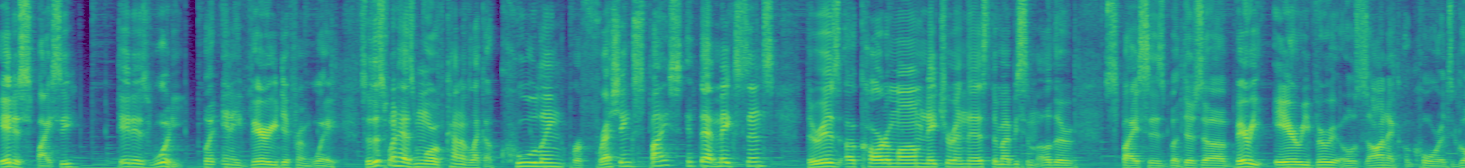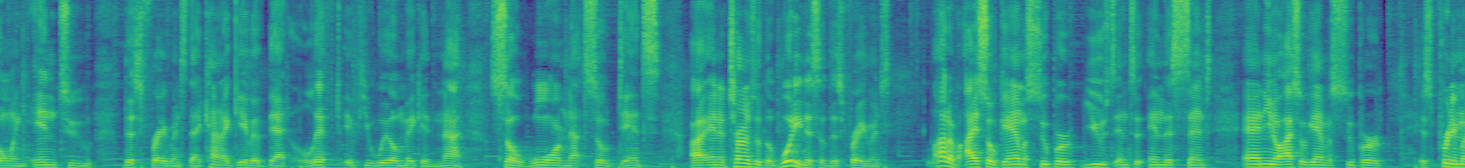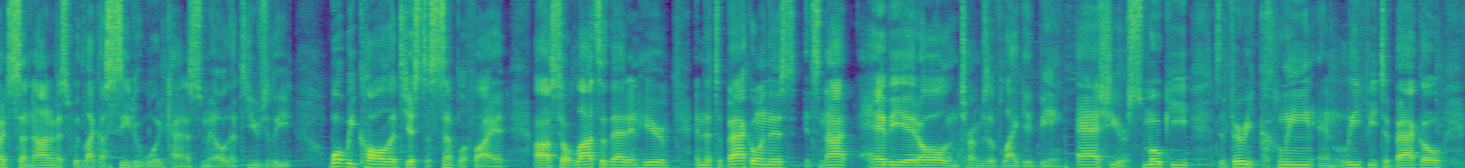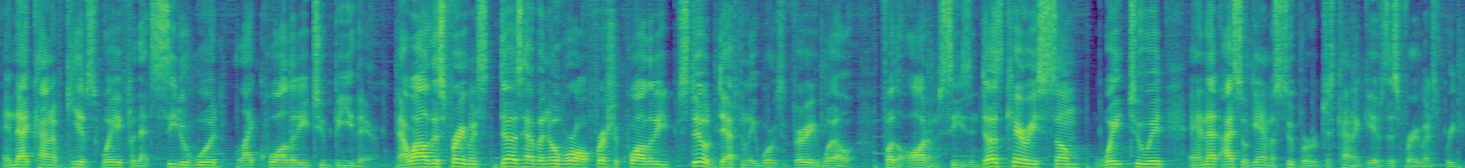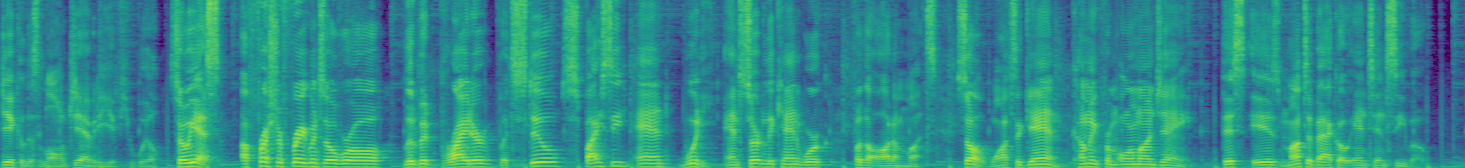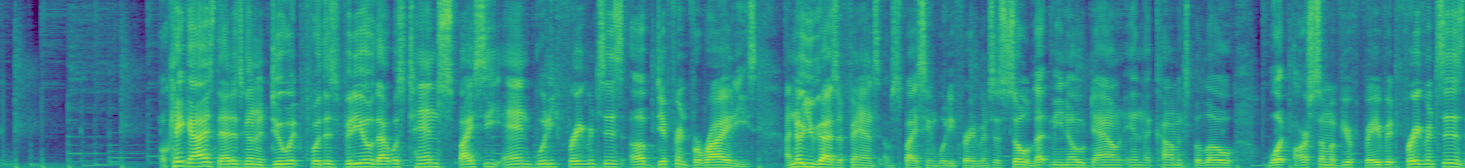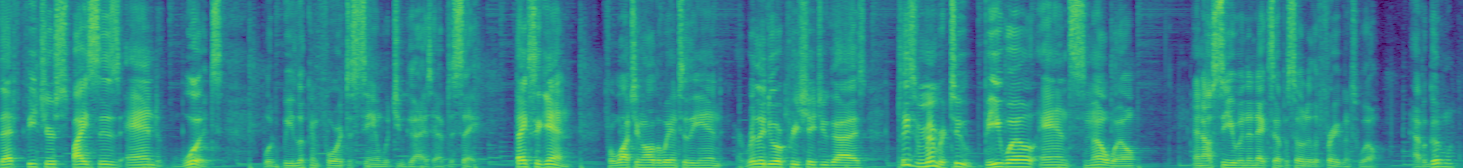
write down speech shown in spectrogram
it is spicy, it is woody, but in a very different way. So this one has more of kind of like a cooling, refreshing spice, if that makes sense. There is a cardamom nature in this. There might be some other spices, but there's a very airy, very ozonic accords going into this fragrance that kind of give it that lift, if you will, make it not so warm, not so dense. Uh, and in terms of the woodiness of this fragrance, a lot of isogamma super used into in this scent. And you know, isogamma super is pretty much synonymous with like a cedar wood kind of smell. That's usually what we call it just to simplify it. Uh, so lots of that in here. And the tobacco in this, it's not heavy at all in terms of like it being ashy or smoky. It's a very clean and leafy tobacco. And that kind of gives way for that cedar wood like quality to be there. Now, while this fragrance does have an overall fresher quality, still definitely works very well for the autumn season. Does carry some weight to it, and that Isogamma Super just kind of gives this fragrance ridiculous longevity, if you will. So yes, a fresher fragrance overall, a little bit brighter, but still spicy and woody, and certainly can work for the autumn months. So once again, coming from Ormonde Jayne, this is Montabaco Intensivo. Okay guys, that is gonna do it for this video. That was 10 spicy and woody fragrances of different varieties. I know you guys are fans of spicy and woody fragrances, so let me know down in the comments below what are some of your favorite fragrances that feature spices and woods. Would be looking forward to seeing what you guys have to say. Thanks again for watching all the way into the end. I really do appreciate you guys. Please remember to be well and smell well, and I'll see you in the next episode of The Fragrance Well. Have a good one.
